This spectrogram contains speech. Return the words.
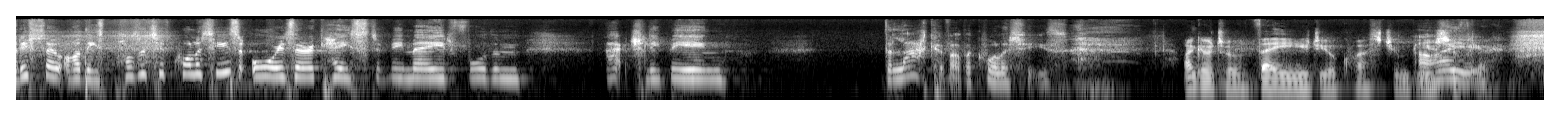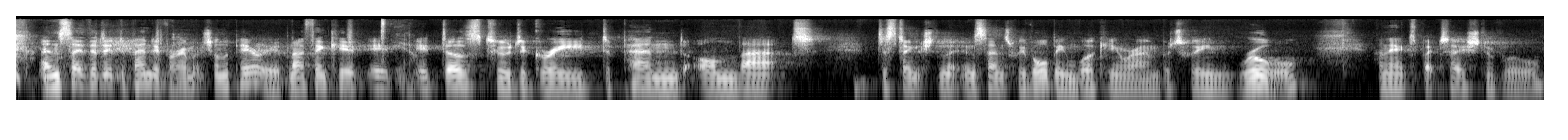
And if so, are these positive qualities, or is there a case to be made for them actually being the lack of other qualities? I'm going to evade your question beautifully and say that it depended very much on the period. And I think it, it, yeah. it does, to a degree, depend on that distinction that, in a sense, we've all been working around between rule and the expectation of rule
